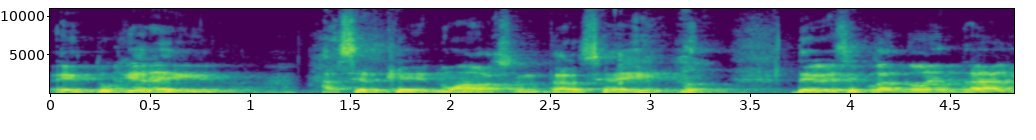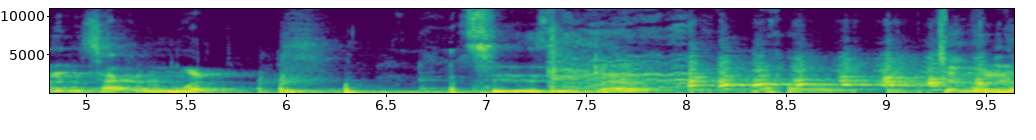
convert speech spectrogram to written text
Eh, ¿Tú quieres ir? ¿Hacer qué? No, a sentarse ahí. De vez en cuando entra alguien y sacan un muerto. Sí, sí, claro. Se mueren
